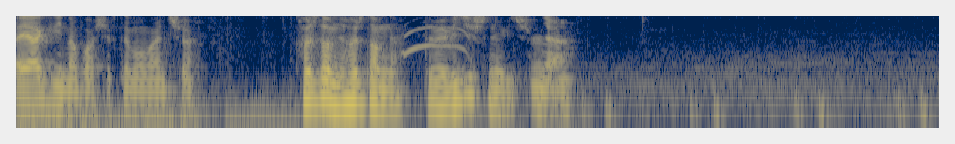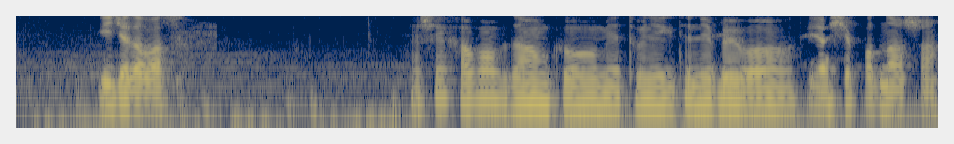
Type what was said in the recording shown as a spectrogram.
Ej, ja ginę właśnie w tym momencie. Chodź do mnie, chodź do mnie. Ty mnie widzisz, czy nie widzisz? Nie. Idzie do was. Ja się chowam w domku, mnie tu nigdy nie było. Ja się podnoszę.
